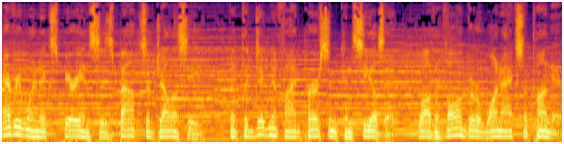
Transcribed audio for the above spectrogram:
Everyone experiences bouts of jealousy, but the dignified person conceals it, while the vulgar one acts upon it.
